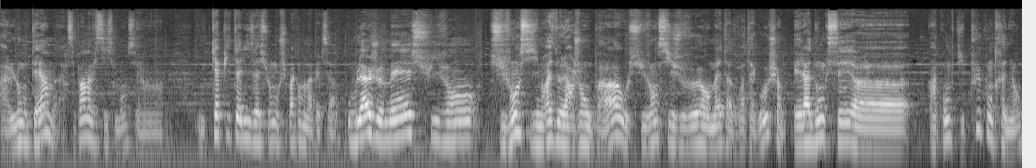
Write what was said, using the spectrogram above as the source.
à long terme. Alors c'est pas un investissement, c'est une capitalisation, ou je sais pas comment on appelle ça. Où là je mets suivant, suivant s'il me reste de l'argent ou pas, ou suivant si je veux en mettre à droite à gauche. Et là donc c'est euh, un compte qui est plus contraignant,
